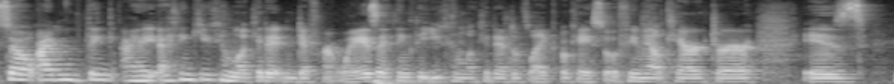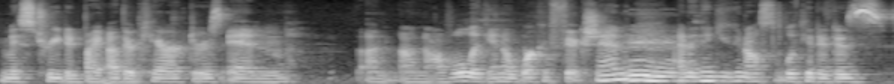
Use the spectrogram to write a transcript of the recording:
So I'm think I, I think you can look at it in different ways. I think that you can look at it of like, okay, so a female character is mistreated by other characters in a, a novel, like in a work of fiction, Mm. and I think you can also look at it as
